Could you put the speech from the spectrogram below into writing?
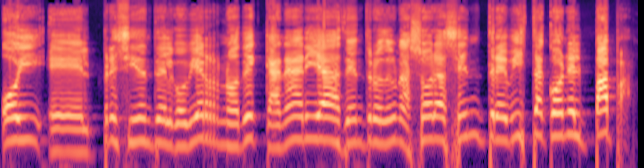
hoy el presidente del gobierno de Canarias, dentro de unas horas, se entrevista con el Papa.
